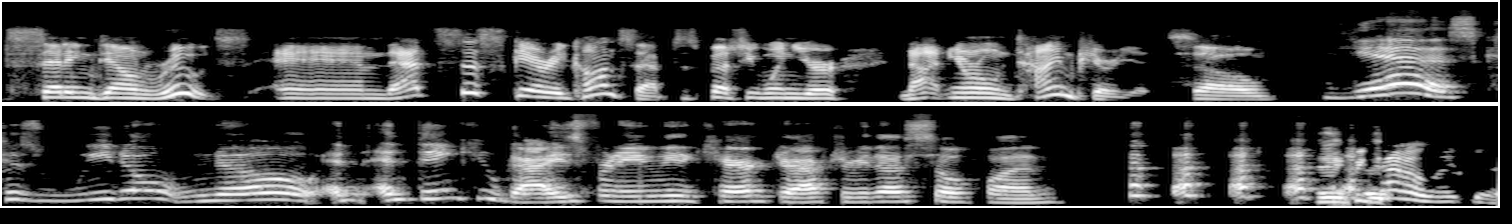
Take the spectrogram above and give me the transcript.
setting down roots and that's a scary concept especially when you're not in your own time period so Yes, because we don't know. And and thank you guys for naming a character after me. That's so fun. We kind of like it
